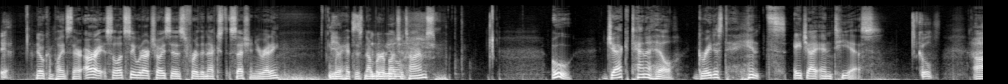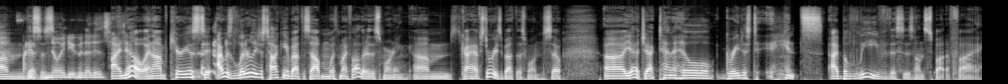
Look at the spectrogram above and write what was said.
Yeah. No complaints there. All right, so let's see what our choice is for the next session. You ready? I'm Yeah, gonna hit this number a bunch of times. Ooh, Jack Tannehill, greatest hints. H I N T S. Cool. Um, I this is no idea who that is. I know, and I'm curious to. I was literally just talking about this album with my father this morning. Um, I have stories about this one. So, uh, yeah, Jack Tannehill, greatest hints. I believe this is on Spotify.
